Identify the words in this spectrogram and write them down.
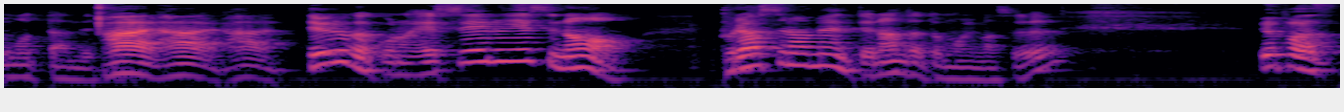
思ったんです。よはいはいはっていうのがこの SNS のプラスな面って何だと思います？いやっぱ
